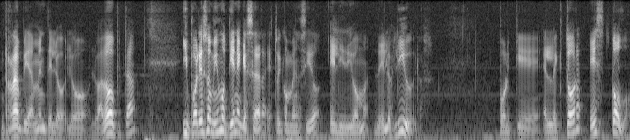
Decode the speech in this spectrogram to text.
rápidamente lo, lo adopta. Y por eso mismo tiene que ser, estoy convencido, el idioma de los libros porque el lector es todo,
